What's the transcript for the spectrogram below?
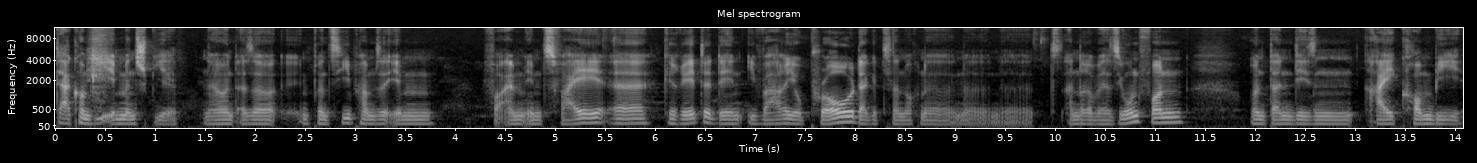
Da kommen die eben ins Spiel. Ne? Und also im Prinzip haben sie eben vor allem eben zwei äh, Geräte, den Ivario Pro, da gibt es dann noch eine, eine, eine, andere Version von und dann diesen iCombi,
